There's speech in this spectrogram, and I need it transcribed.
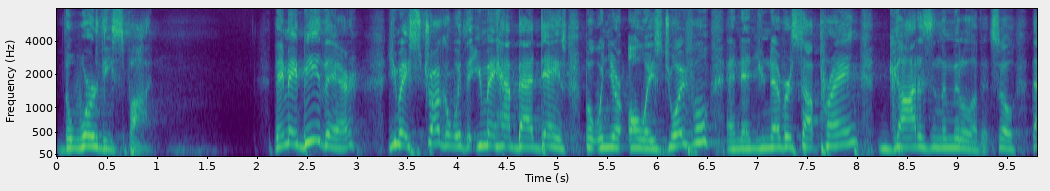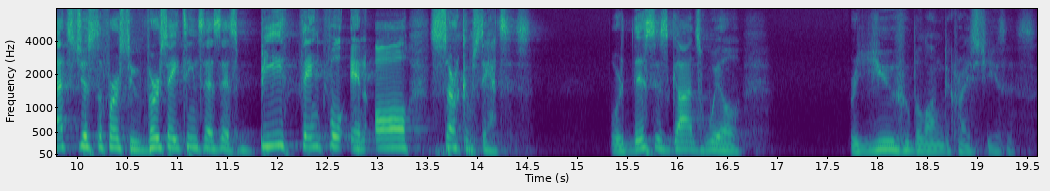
the worthy spot. They may be there, you may struggle with it, you may have bad days, but when you're always joyful and then you never stop praying, God is in the middle of it. So that's just the first two. Verse 18 says this Be thankful in all circumstances, for this is God's will for you who belong to Christ Jesus.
